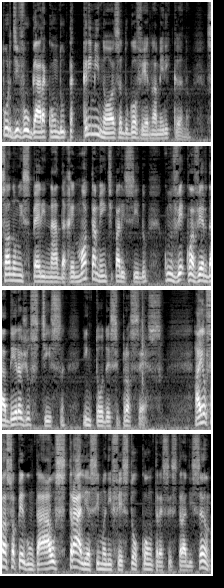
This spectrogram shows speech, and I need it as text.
por divulgar a conduta criminosa do governo americano. Só não espere nada remotamente parecido com, com a verdadeira justiça em todo esse processo. Aí eu faço a pergunta: a Austrália se manifestou contra essa extradição,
